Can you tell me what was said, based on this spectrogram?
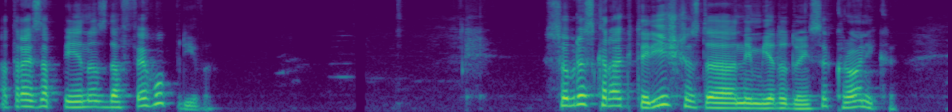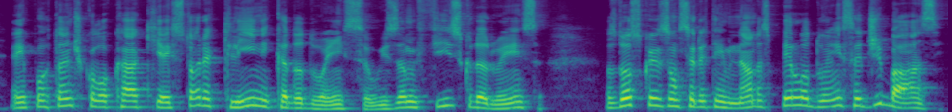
atrás apenas da ferropriva. Sobre as características da anemia da doença crônica, é importante colocar que a história clínica da doença, o exame físico da doença, as duas coisas vão ser determinadas pela doença de base.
